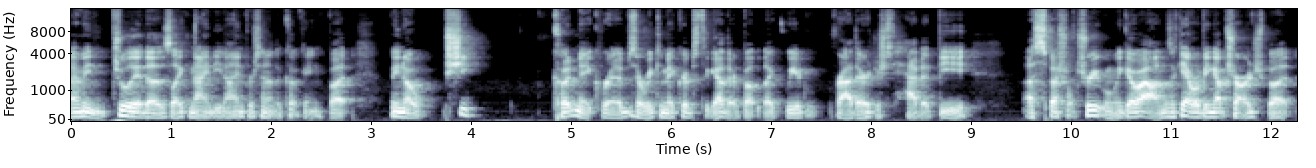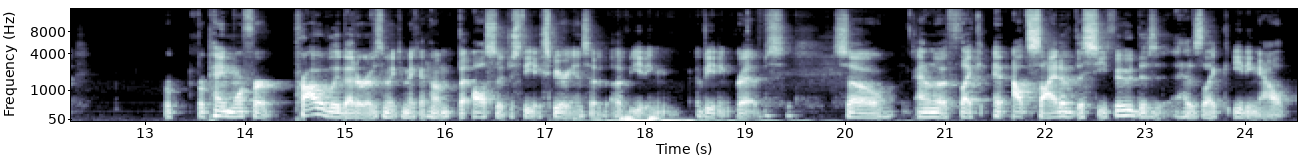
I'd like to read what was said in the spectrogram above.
I mean, Julia does like 99% of the cooking, but you know, she could make ribs or we can make ribs together, but like we'd rather just have it be a special treat when we go out. And it's like, yeah, we're being upcharged, but we're, we're paying more for probably better ribs than we can make at home, but also just the experience of, of eating of eating ribs. So I don't know if like outside of the seafood has like eating out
